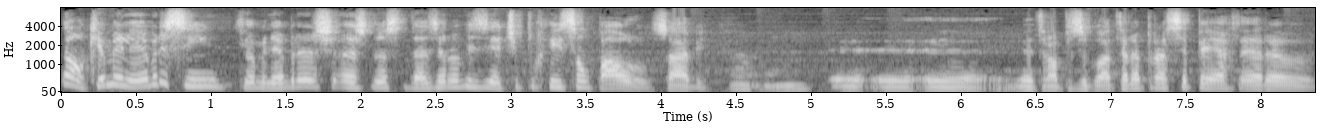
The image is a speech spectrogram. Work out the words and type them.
Não, que eu me lembre, sim. Que eu me lembre, as, as duas cidades eram vizinhas, tipo Rio e São Paulo, sabe? Uhum. É, Metrópolis e Gotham era pra ser perto, era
